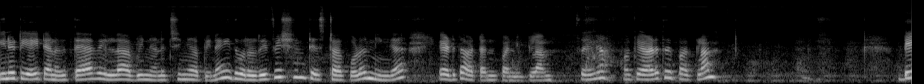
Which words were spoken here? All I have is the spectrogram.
யூனிட் எயிட் எனக்கு தேவையில்லை அப்படின்னு நினச்சி வச்சிங்க அப்படின்னா இது ஒரு ரிவிஷன் டெஸ்ட்டாக கூட நீங்கள் எடுத்து அட்டன் பண்ணிக்கலாம். சரிங்களா? ஓகே அடுத்து பார்க்கலாம். டே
